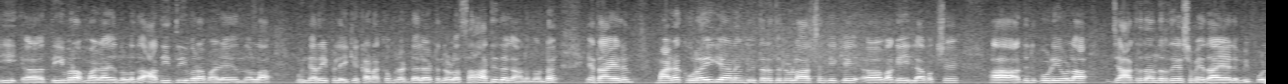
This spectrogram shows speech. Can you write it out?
ഈ തീവ്ര മഴ എന്നുള്ളത് അതിതീവ്ര മഴ എന്നുള്ള മുന്നറിയിപ്പിലേക്ക് കടക്കും. റെഡ് അലേർട്ടിനുള്ള സാധ്യത കാണുന്നുണ്ട്. ഏതായാലും മഴ കുറയുകയാണെങ്കിൽ ഇത്തരത്തിലുള്ള ആശങ്കയ്ക്ക് വകയില്ല. പക്ഷേ അതിന് കൂടിയുള്ള ജാഗ്രതാ നിർദ്ദേശം ഏതായാലും ഇപ്പോൾ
